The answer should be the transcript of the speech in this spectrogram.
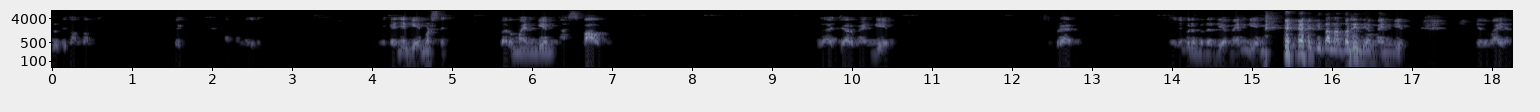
perlu ditonton. Klik, Ini kayaknya gamers nih. Baru main game aspal. Belajar main game. Jebret. Ini benar-benar dia main game. Kita nontonin dia main game. Ya lumayan.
